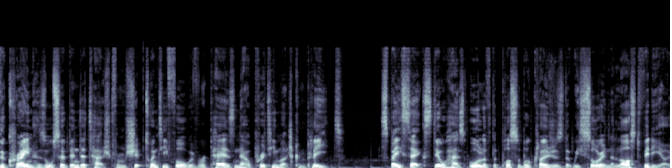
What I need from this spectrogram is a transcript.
The crane has also been detached from Ship 24 with repairs now pretty much complete. SpaceX still has all of the possible closures that we saw in the last video.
